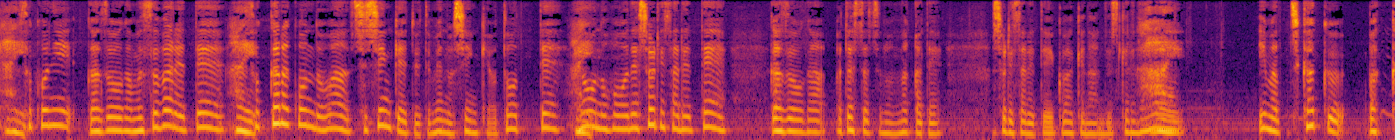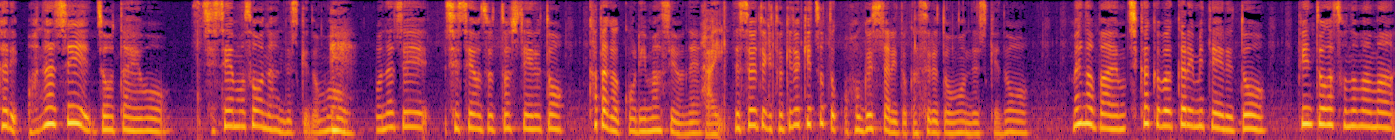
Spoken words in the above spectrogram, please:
はい、そこに画像が結ばれて、はい、そこから今度は視神経といって目の神経を通って、はい、脳の方で処理されて、画像が私たちの中で処理されていくわけなんですけれども、はい、今近くばっかり同じ状態を姿勢もそうなんですけども、ええ、同じ姿勢をずっとしていると肩が凝りますよね、はい、でそういう時時々ちょっとほぐしたりとかすると思うんですけど目の場合近くばっかり見ているとピントがそのまま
